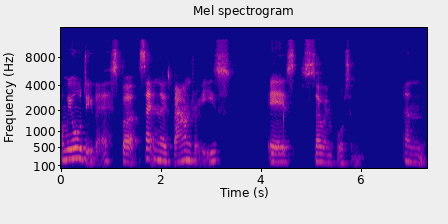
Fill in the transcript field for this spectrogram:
and we all do this, but setting those boundaries is so important. And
